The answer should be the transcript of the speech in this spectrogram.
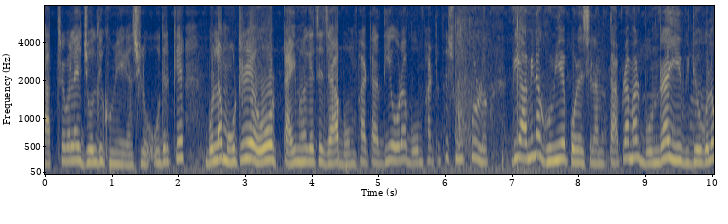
রাত্রেবেলায় জলদি ঘুমিয়ে গেছিল। ওদেরকে বললাম ওঠ রে ওর টাইম হয়ে গেছে যা বোম ফাটা। দিয়ে ওরা বোম ফাটাতে শুরু করল। দিয়ে আমি না ঘুমিয়ে পড়েছিলাম। তারপরে আমার বোনরা এই ভিডিওগুলো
